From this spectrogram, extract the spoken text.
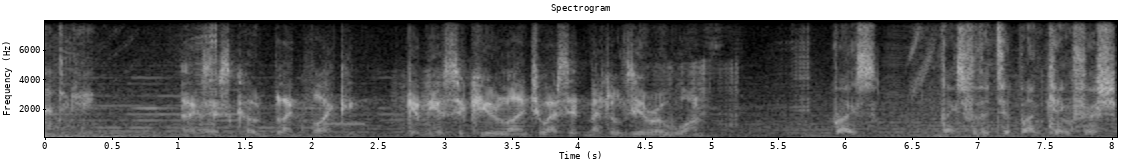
authenticate. Access code Black Viking. Get me a secure line to Asset Metal Zero One. Bryce, thanks for the tip on Kingfish.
